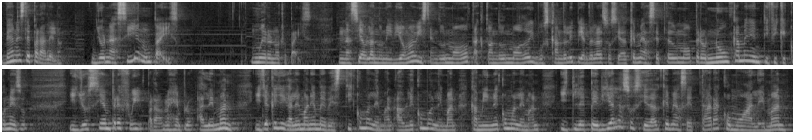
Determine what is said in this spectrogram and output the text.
vean este paralelo. Yo nací en un país, muero en otro país. Nací hablando un idioma, vistiendo un modo, actuando un modo y buscándole y pidiéndole a la sociedad que me acepte de un modo, pero nunca me identifiqué con eso y yo siempre fui, para un ejemplo, alemán. Y ya que llegué a Alemania, me vestí como alemán, hablé como alemán, caminé como alemán y le pedí a la sociedad que me aceptara como alemán.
